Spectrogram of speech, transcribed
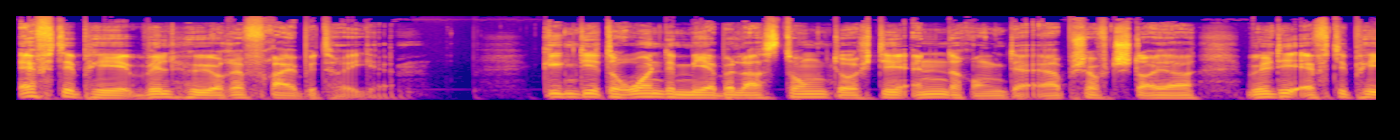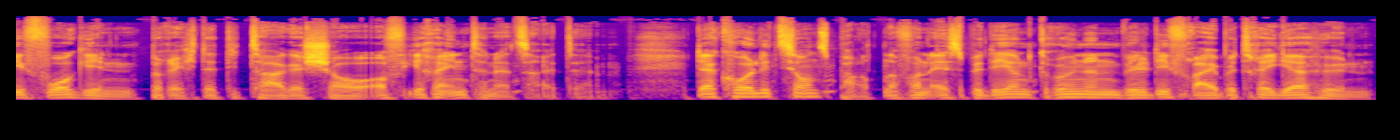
FDP will höhere Freibeträge. Gegen die drohende Mehrbelastung durch die Änderung der Erbschaftssteuer will die FDP vorgehen, berichtet die Tagesschau auf ihrer Internetseite. Der Koalitionspartner von SPD und Grünen will die Freibeträge erhöhen.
